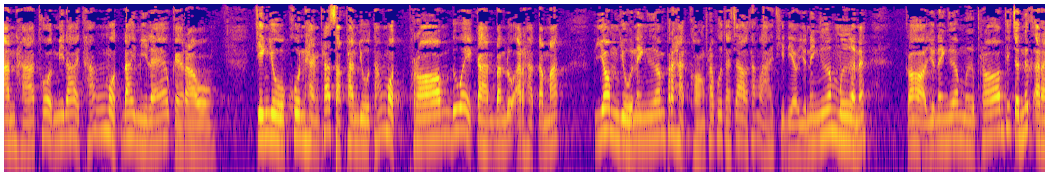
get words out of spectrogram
อันหาโทษไม่ได้ทั้งหมดได้มีแล้วแก่เราจริงอยู่คุณแห่งพระสัพพันธ์อยู่ทั้งหมดพร้อมด้วยการบรรลุอรหัตตมรรคย่อมอยู่ในเงื้อมพระหัตถ์ของพระพุทธเจ้าทั้งหลายทีเดียวอยู่ในเงื้อมมือนะ ก็อยู่ในเงื้อมมือพร้อมที่จะนึกอะไร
